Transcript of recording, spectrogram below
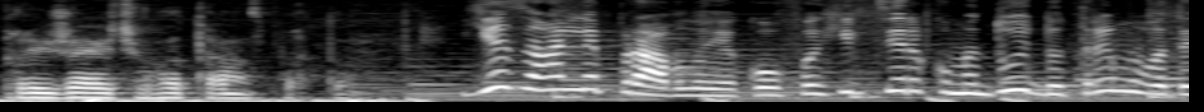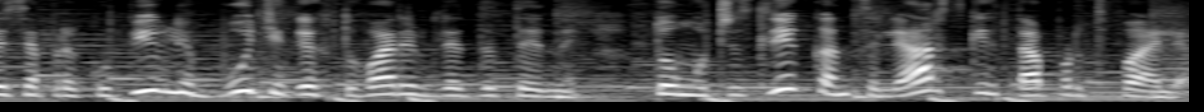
проїжджаючого транспорту. Є загальне правило, якого фахівці рекомендують дотримуватися при купівлі будь-яких товарів для дитини, в тому числі канцелярських та портфеля.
